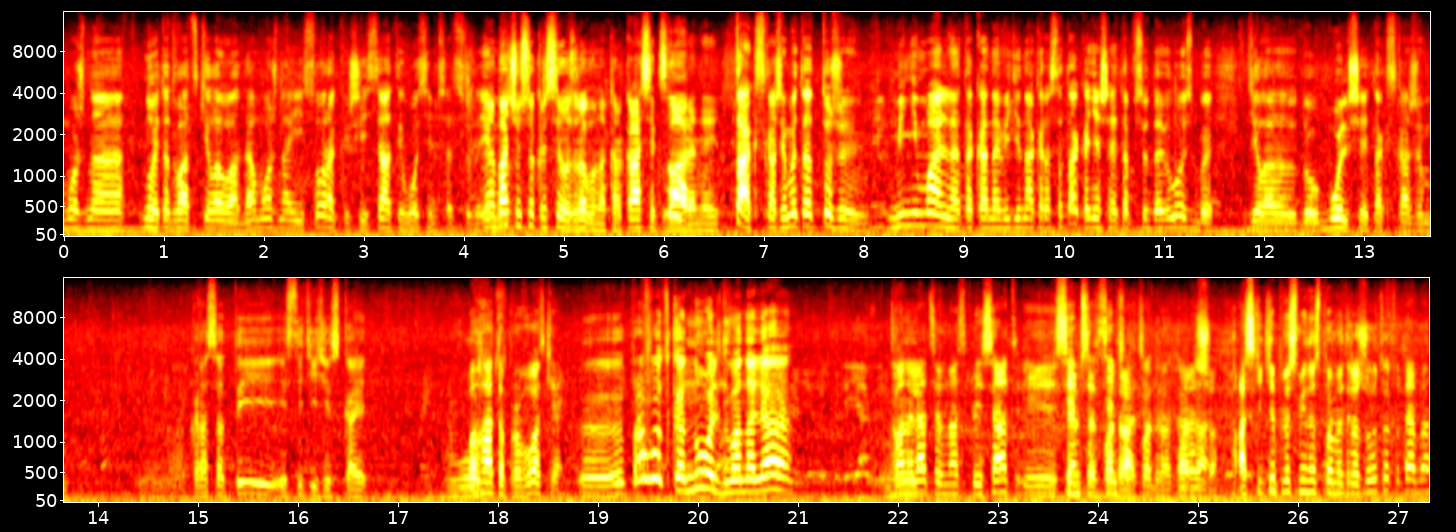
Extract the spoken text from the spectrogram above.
киловаттника. Можно, ну это 20 киловатт, да, можно и 40, и 60, и 80 сюда. Ну, И я мон- бачу, все красиво зроблено, каркасик зварений. Так, скажем, это тоже минимальная такая наведена красота. Конечно, это все довелось бы дело до большей, так скажем, красоты эстетической. Вот. Багато проводки. Э, Проводка 0, 2 0. 2 нуля це в нас 50 і 70 70 квадратів. квадратів, Хорошо. да. А скільки плюс-мінус по метражу тут у тебе?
